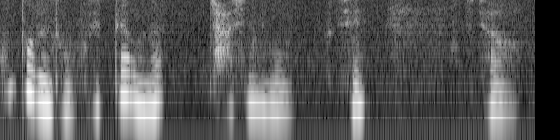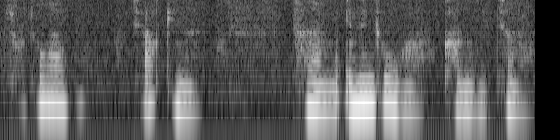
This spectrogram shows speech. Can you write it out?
헌터들도 우리 때문에 자신이 뭐 그치? 진짜 소중하고 진짜 아끼는 사람 있는 경우가 간혹 있잖아.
